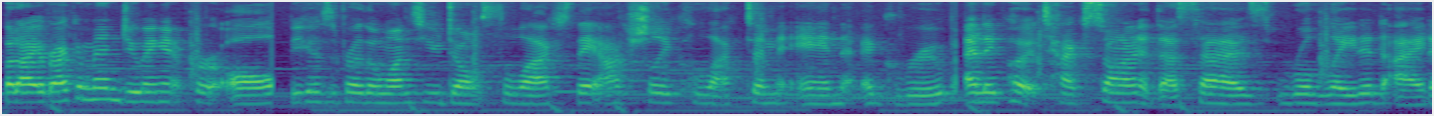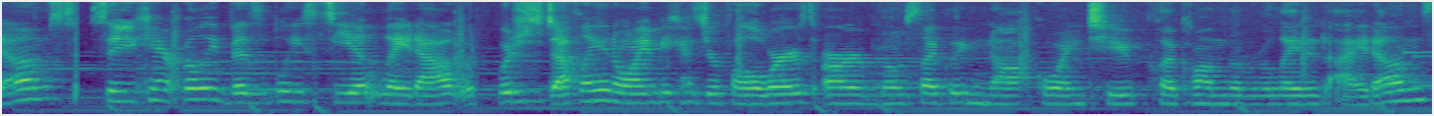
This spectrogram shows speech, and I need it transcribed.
but I recommend doing it for all because for the ones you don't select, they actually collect them in a group and they put text on it that says related items. So you can't really visibly see it laid out, which is definitely annoying because your followers are most likely not going to click on the related items.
